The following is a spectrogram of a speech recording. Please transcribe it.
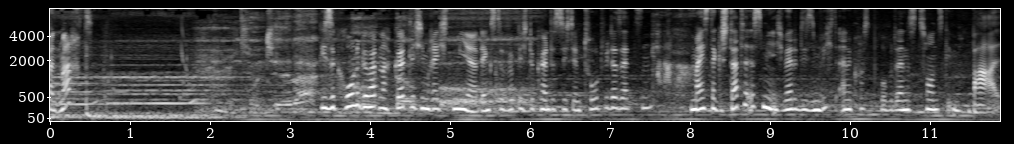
Jemand macht. Diese Krone gehört nach göttlichem Recht mir. Denkst du wirklich, du könntest dich dem Tod widersetzen? Meister, gestatte es mir, ich werde diesem Wicht eine Kostprobe deines Zorns geben. Baal.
